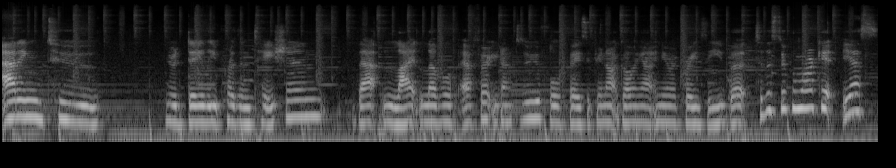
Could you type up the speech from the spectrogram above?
adding to your daily presentation that light level of effort. You don't have to do your full face if you're not going out and you're crazy. But to the supermarket, yes,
